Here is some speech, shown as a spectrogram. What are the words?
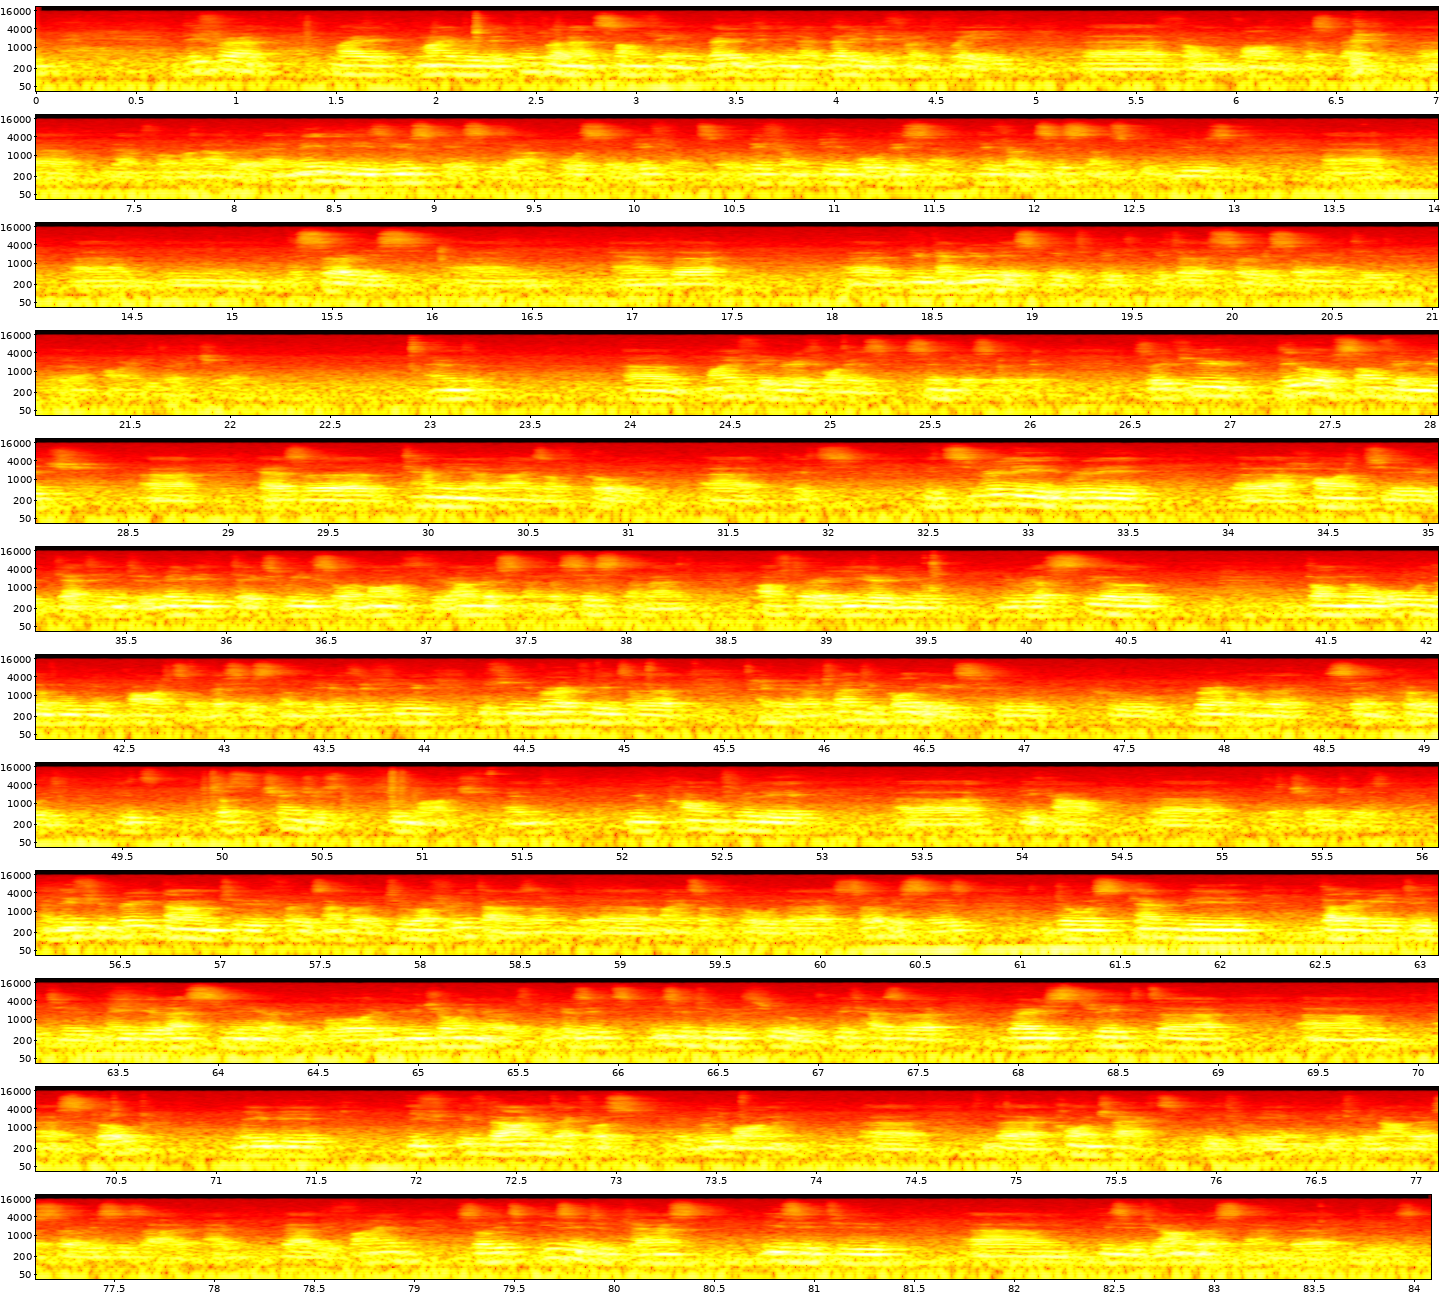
different might, might implement something very in a very different way from one aspect uh, than from another. And maybe these use cases are also different. So different people, different systems could use uh, um, the service. Um, and uh, uh, you can do this with, with, with a service-oriented uh, architecture. And my favorite one is simplicity. So if you develop something which has 10 million lines of code, uh, it's, it's really, really uh, hard to get into. Maybe it takes weeks or months to understand the system, and after a year, you, you will still don't know all the moving parts of the system because if you if you work with uh, I don't know 20 colleagues who who work on the same code, it just changes too much, and you can't really uh, pick up uh, the changes. And if you break down to, for example, two or three thousand uh, lines of code uh, services, those can be delegated to maybe less senior people or new joiners because it's easy to look through. It has a very strict uh, um, uh, scope. Maybe if, if the architect was a good one, uh, the contracts between, between other services are, are, well defined. So it's easy to test, easy to, um, easy to understand uh, these.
